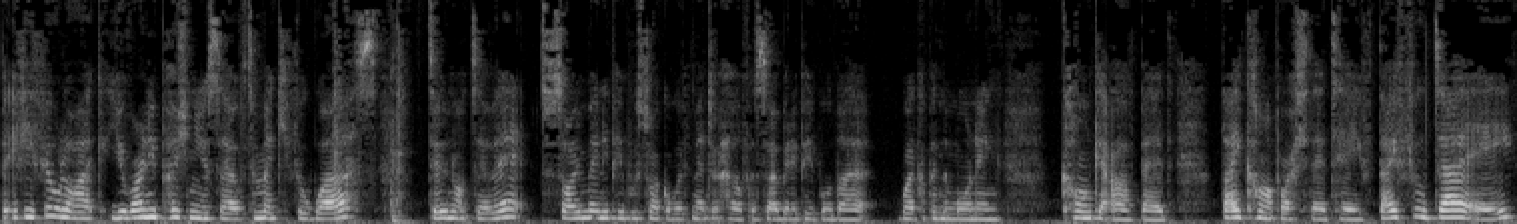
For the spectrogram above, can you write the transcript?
But if you feel like you're only pushing yourself to make you feel worse, do not do it. So many people struggle with mental health and so many people that wake up in the morning, can't get out of bed, they can't brush their teeth, they feel dirty.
